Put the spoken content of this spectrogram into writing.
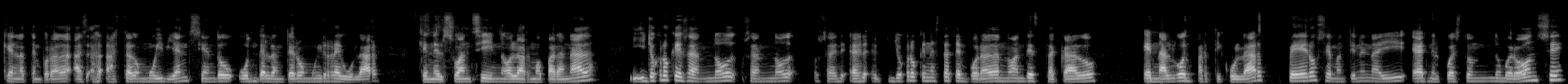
que en la temporada ha, estado muy bien, siendo un delantero muy regular, que en el Swansea no lo armó para nada. Y yo creo que, o no, o sea, no, o sea, eh, yo creo que en esta temporada no han destacado en algo en particular, pero se mantienen ahí en el puesto número 11,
